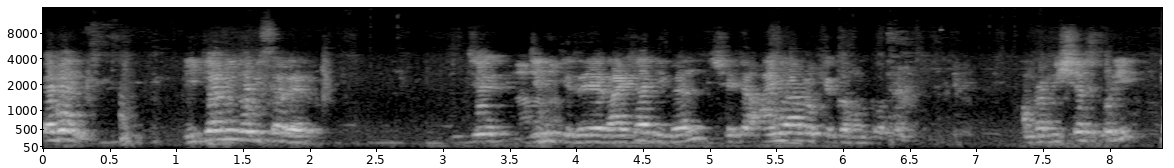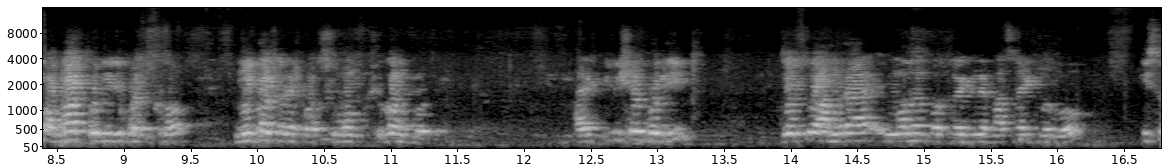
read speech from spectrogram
এবং রিটার্নিং অফিসারের যে যিনি রায়টা দিবেন, সেটা আইন আলোকে গ্রহণ করবেন। আমরা বিশ্বাস করি অবাধ ও নিরপেক্ষ নির্বাচনের পথ সুগম করবে। আরেকটি বিষয় বলি, যেহেতু আমরা মনোনয়নপত্র এখানে বাছাই করব, কিছু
